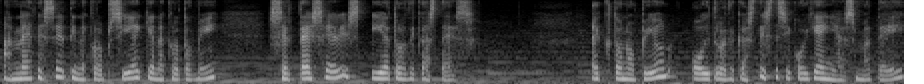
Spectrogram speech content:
ανέθεσε την νεκροψία και νεκροτομή σε τέσσερις ιατροδικαστές, εκ των οποίων ο ιατροδικαστής της οικογένειας Ματέη,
